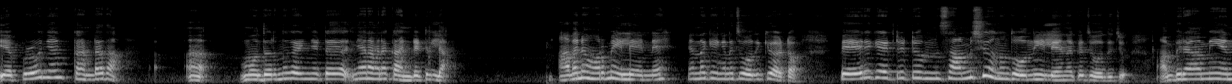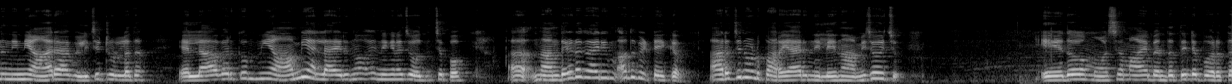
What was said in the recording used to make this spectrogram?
എപ്പോഴോ ഞാൻ കണ്ടതാ. മുതിർന്നു കഴിഞ്ഞിട്ട് ഞാൻ അവനെ കണ്ടിട്ടില്ല. അവൻ ഓർമ്മയില്ലേ എന്നെ? എന്നൊക്കെ ഇങ്ങനെ ചോദിക്കുക കേട്ടോ. പേര് കേട്ടിട്ടും സംശയമൊന്നും തോന്നിയില്ലേ എന്നൊക്കെ ചോദിച്ചു. അഭിരാമി എന്ന് നിന്നെ ആരാ വിളിച്ചിട്ടുള്ളത്? എല്ലാവർക്കും നീ ആമി അല്ലായിരുന്നോ എന്നിങ്ങനെ ചോദിച്ചപ്പോൾ "ആ, നന്ദയുടെ കാര്യം അത് വിട്ടേക്ക്. അർജുനോട് പറയാറുന്നില്ലേ എന്ന് ആമി ചോദിച്ചു. ഏതോ മോശമായ ബന്ധത്തിന്റെ പുറത്ത്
